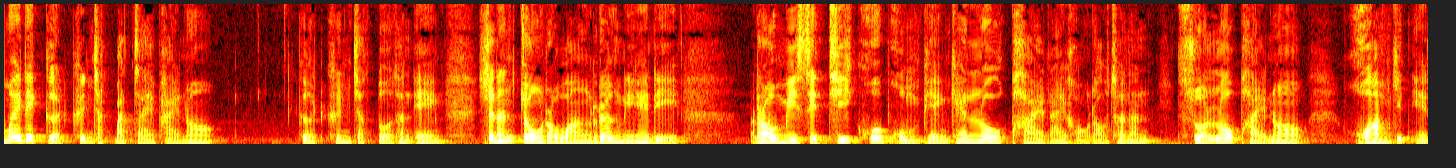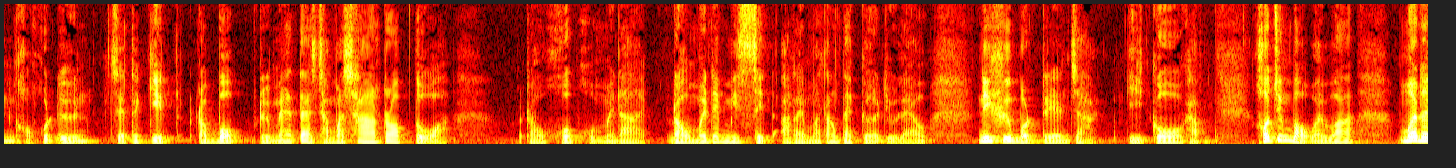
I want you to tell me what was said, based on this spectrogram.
ไม่ได้เกิดขึ้นจากปัจจัยภายนอก เกิดขึ้นจากตัวท่านเอง ฉะนั้นจงระวังเรื่องนี้ให้ดี เรามีสิทธิควบคุมเพียงแค่โลกภายในของเราเท่านั้น ส่วนโลกภายนอก ความคิดเห็นของคนอื่น เศรษฐกิจ ระบบ หรือแม้แต่ธรรมชาติรอบตัว เราควบคุมไม่ได้ เราไม่ได้มีสิทธิ์อะไรมาตั้งแต่เกิดอยู่แล้ว นี่คือบทเรียนจากอีโก้ครับ เขาจึงบอกไว้ว่า เมื่อใด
